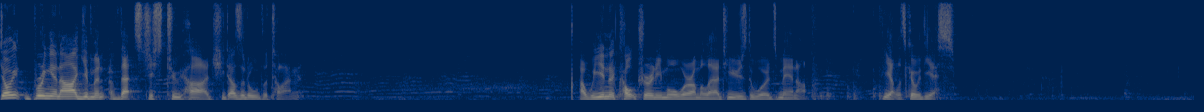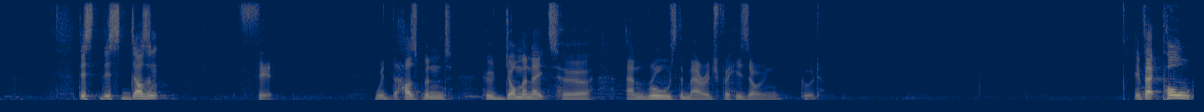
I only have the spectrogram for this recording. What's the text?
don't bring an argument of that's just too hard. She does it all the time. Are we in a culture anymore where I'm allowed to use the words man up? Yeah, let's go with yes. This, this doesn't fit with the husband who dominates her and rules the marriage for his own good. In fact, Paul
